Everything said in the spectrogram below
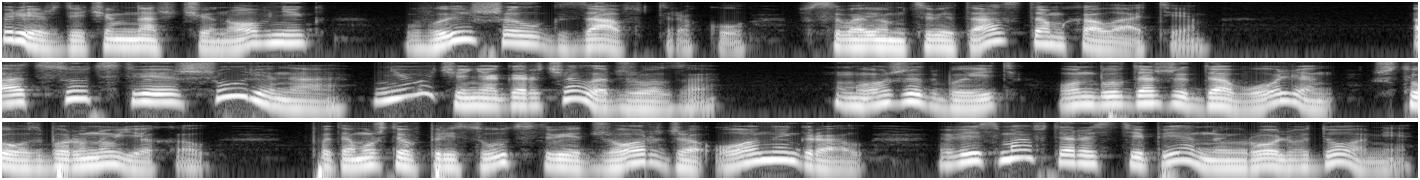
прежде чем наш чиновник вышел к завтраку в своем цветастом халате. Отсутствие Шурина не очень огорчало Джоза. Может быть, он был даже доволен, что Осборн уехал, потому что в присутствии Джорджа он играл весьма второстепенную роль в доме,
